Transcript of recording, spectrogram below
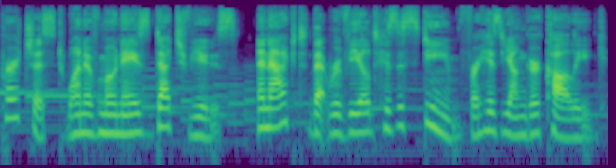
purchased one of Monet's Dutch views, an act that revealed his esteem for his younger colleague.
